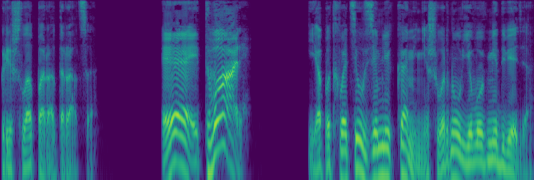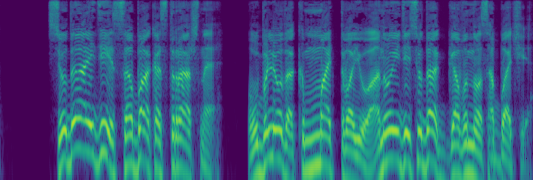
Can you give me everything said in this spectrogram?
пришла пора драться. «Эй, тварь!» Я подхватил с земли камень и швырнул его в медведя. «Сюда иди, собака страшная!» «Ублюдок, мать твою! А ну иди сюда, говно собачье!»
